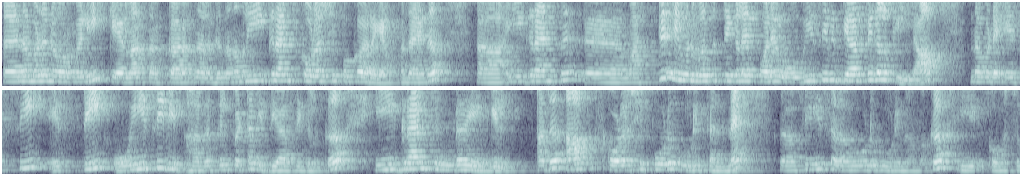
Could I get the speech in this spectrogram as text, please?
നമ്മൾ നോർമലി കേരള സർക്കാർ നൽകുന്ന നമ്മൾ ഈ ഗ്രാൻഡ് സ്കോളർഷിപ്പ് ഒക്കെ അറിയാം. അതായത് ഈ ഗ്രാൻഡ്സ് മറ്റ് യൂണിവേഴ്സിറ്റികളെ പോലെ ഒ ബി സി വിദ്യാർത്ഥികൾക്കില്ല. നമ്മുടെ S C S T O E C വിഭാഗത്തിൽപ്പെട്ട വിദ്യാർത്ഥികൾക്ക് ഇ ഗ്രാൻഡ്സ് ഉണ്ട് എങ്കിൽ അത് ആ സ്കോളർഷിപ്പോട് കൂടി തന്നെ ഫീസ് ഇളവോട് കൂടി നമുക്ക് ഈ കോഴ്സ്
